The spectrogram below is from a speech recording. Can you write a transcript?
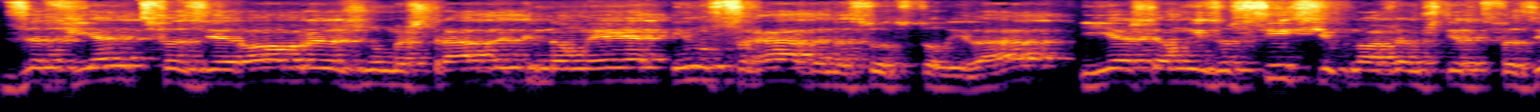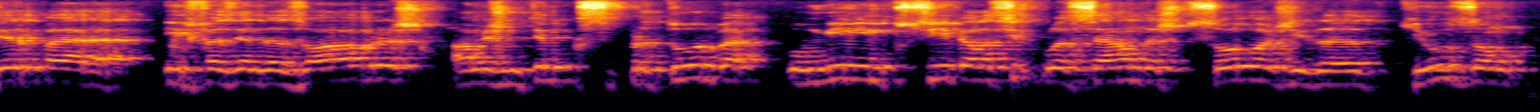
desafiante fazer obras numa estrada que não é encerrada na sua totalidade e este é um exercício que nós vamos ter de fazer para ir fazendo as obras ao mesmo tempo que se perturba o mínimo possível a circulação das pessoas e de, que usam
